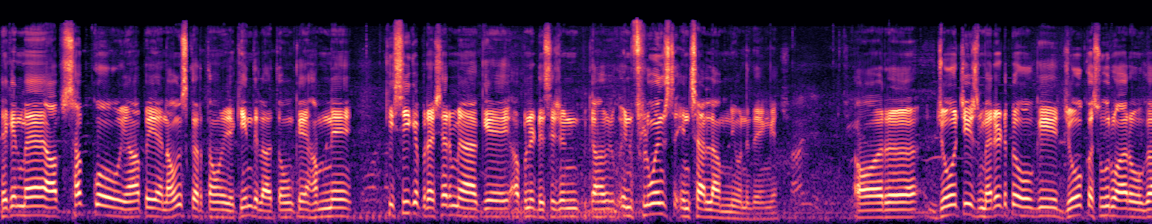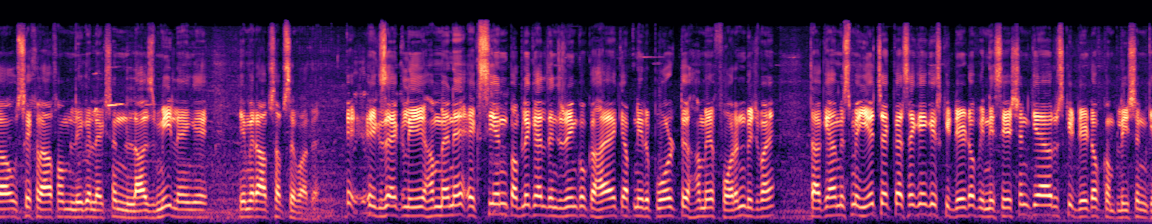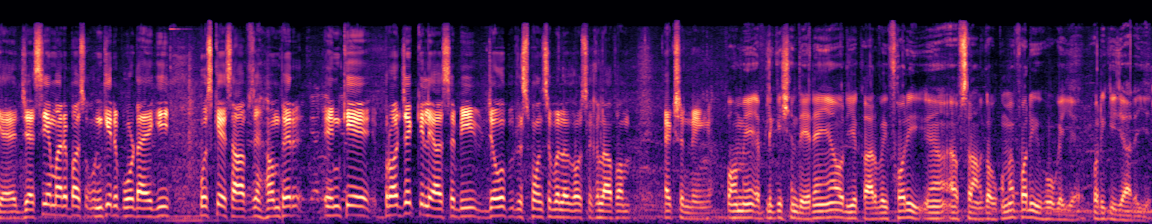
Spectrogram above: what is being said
لیکن میں آپ سب کو یہاں پہ اناؤنس کرتا ہوں، یقین دلاتا ہوں کہ ہم نے کسی کے پریشر میں آ کے اپنے ڈیسیجن کا انفلوئنس انشاءاللہ ہم نہیں ہونے دیں گے۔ اور جو چیز میرٹ پہ ہوگی، جو قصور وار ہوگا، اس کے خلاف ہم لیگل ایکشن لازمی لیں گے۔ یہ میرا آپ سب سے وعدہ ہے۔ ایگزیکٹلی ہم میں نے ایکسین پبلک ہیلتھ انجینئرنگ کو کہا ہے کہ اپنی رپورٹ ہمیں فوراً بھجوائیں۔ تاکہ ہم اس میں یہ چیک کر سکیں کہ اس کی ڈیٹ آف انیسیشن کیا ہے اور اس کی ڈیٹ آف کمپلیشن کیا ہے۔ جیسی ہمارے پاس ان کی رپورٹ آئے گی اس کے حساب سے ہم پھر ان کے پروجیکٹ کے لحاظ سے بھی جو رسپانسیبل ہوگا اس کے خلاف ہم ایکشن لیں گے۔ وہ ہمیں اپلیکیشن دے رہے ہیں اور یہ کاروائی فوری افسران کا حکم ہے فوری ہو گئی ہے فوری کی جا رہی ہے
